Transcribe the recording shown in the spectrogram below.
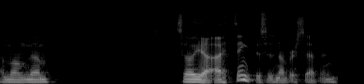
among them. So yeah, I think this is number seven.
